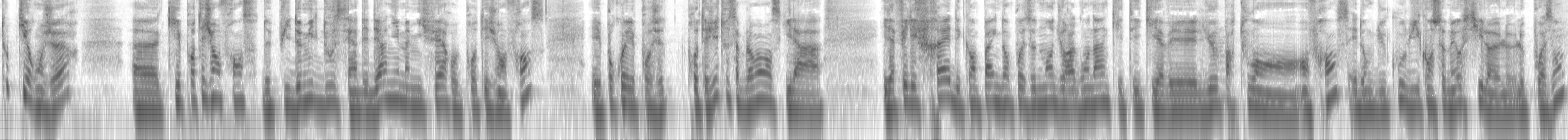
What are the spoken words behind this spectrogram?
tout petit rongeur euh, qui est protégé en France depuis 2012. C'est un des derniers mammifères protégés en France. Et pourquoi il est pro- protégé? Tout simplement parce qu'il a il a fait les frais des campagnes d'empoisonnement du ragondin qui étaient qui avaient lieu partout en, en France et donc du coup lui consommait aussi le, le- le poison,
